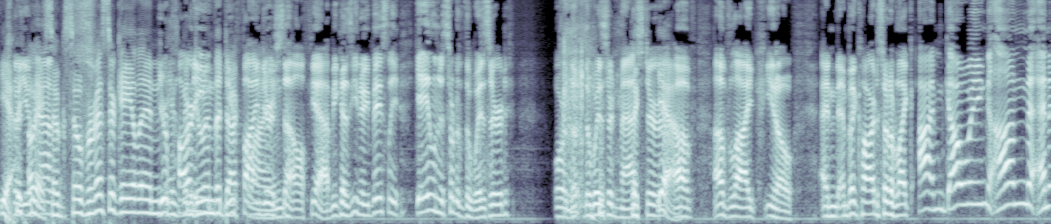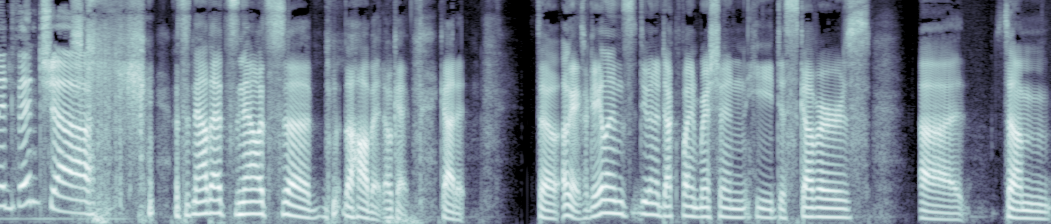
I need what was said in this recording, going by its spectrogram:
yeah, So you okay. have- so, so Professor Galen Your has party, been doing the you duck find blind. yourself, yeah, because you know, you basically Galen is sort of the wizard or the, the wizard master yeah. of of like you know. And, and Picard is sort of like, I'm going on an adventure. That's now that's now it's uh the Hobbit. Okay, got it. So okay, so Galen's doing a duck blind mission. He discovers uh some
